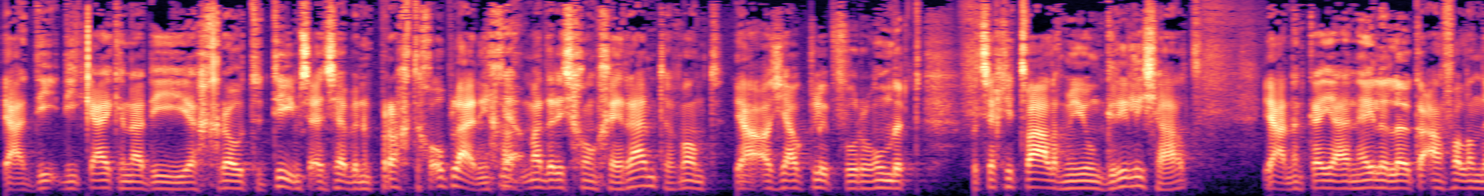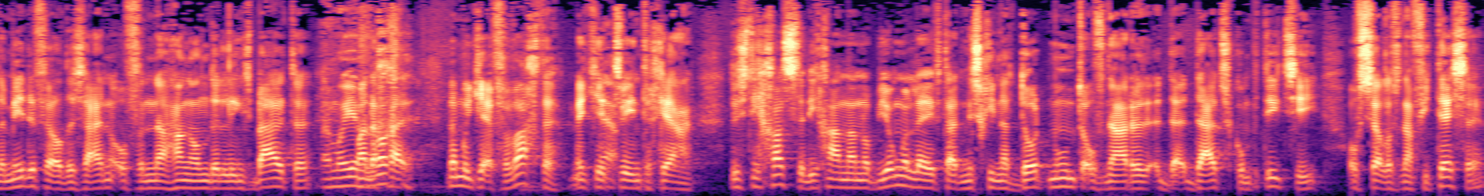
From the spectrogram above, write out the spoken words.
Ja, die, die kijken naar die eh, grote teams en ze hebben een prachtige opleiding gehad. Ja. Maar er is gewoon geen ruimte. Want ja, als jouw club voor 100, wat zeg je, 12 miljoen Grealish haalt... Ja, dan kan jij een hele leuke aanvallende middenvelder zijn of een eh, hangende linksbuiten. Dan moet je maar dan, ga dan moet je even wachten met je Ja. 20 jaar. Dus die gasten die gaan dan op jonge leeftijd misschien naar Dortmund of naar de Duitse competitie. Of zelfs naar Vitesse.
